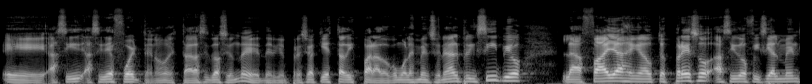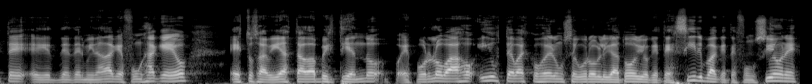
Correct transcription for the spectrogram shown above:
Eh, así, así de fuerte, ¿no? Está la situación de, que el precio aquí está disparado. Como les mencioné al principio, las fallas en el autoexpreso ha sido oficialmente eh, determinada que fue un hackeo. Esto se había estado advirtiendo pues, por lo bajo y usted va a escoger un seguro obligatorio que te sirva, que te funcione.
